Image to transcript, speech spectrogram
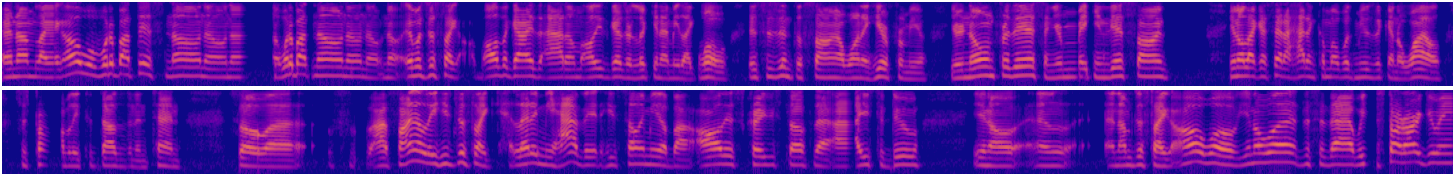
And I'm like, oh well, what about this? No, no, no. What about no, no, no, no? It was just like all the guys, Adam, all these guys are looking at me like, whoa, this isn't the song I want to hear from you. You're known for this, and you're making this song. You know, like I said, I hadn't come up with music in a while since probably 2010. So uh, finally, he's just like letting me have it. He's telling me about all this crazy stuff that I, I used to do, you know, and and I'm just like, oh well, you know what, this and that. We start arguing.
